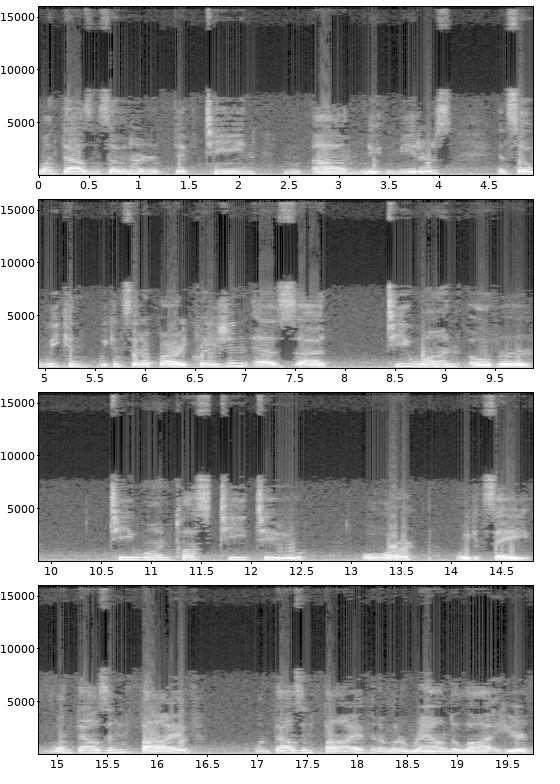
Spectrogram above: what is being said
1,715 um, Newton meters and so we can we can set up our equation as uh, T1 over T1 plus T2 or we could say 1005 1005 and I'm going to round a lot here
